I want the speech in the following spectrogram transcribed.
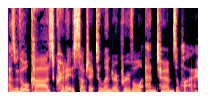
As with all cards, credit is subject to lender approval and terms apply.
